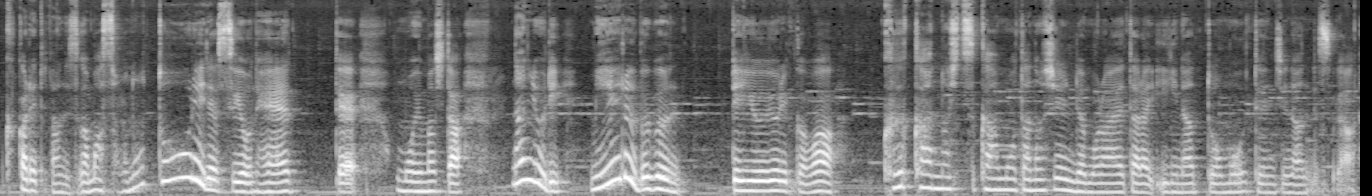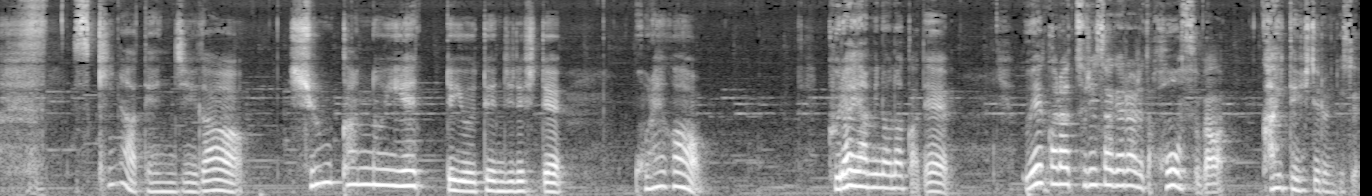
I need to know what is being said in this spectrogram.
書かれてたんですがまあその通りですよねって思いました。何より見える部分っていうよりかは空間の質感も楽しんでもらえたらいいなと思う展示なんですが好きな展示が「瞬間の家」っていう展示でしてこれが暗闇の中で上から吊り下げられたホースが回転してるんです。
